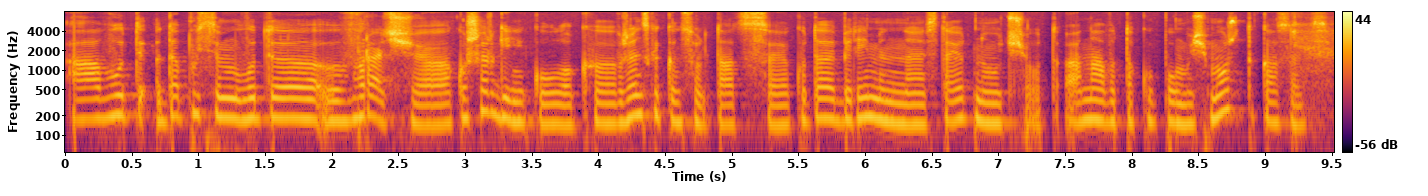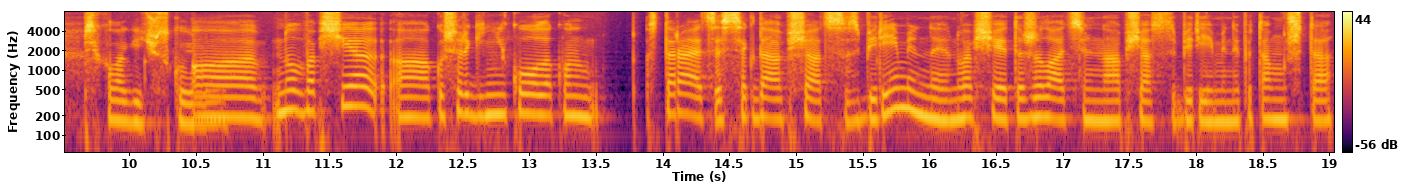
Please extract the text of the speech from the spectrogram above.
А вот, допустим, вот э, врач, акушер-гинеколог в женской консультации, куда беременная встает на учет, она вот такую помощь может оказать, психологическую? А, ну, вообще, акушер-гинеколог, он старается всегда общаться с беременной. Ну, вообще это желательно общаться с беременной, потому что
